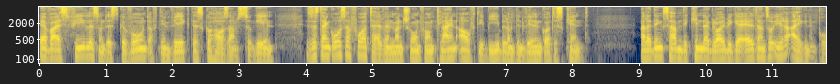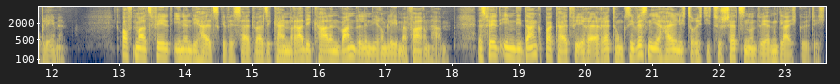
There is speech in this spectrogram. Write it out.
er weiß vieles und ist gewohnt, auf dem Weg des Gehorsams zu gehen. Es ist ein großer Vorteil, wenn man schon von klein auf die Bibel und den Willen Gottes kennt. Allerdings haben die kindergläubige Eltern so ihre eigenen Probleme. Oftmals fehlt ihnen die Heilsgewissheit, weil sie keinen radikalen Wandel in ihrem Leben erfahren haben. Es fehlt ihnen die Dankbarkeit für ihre Errettung. Sie wissen ihr Heil nicht so richtig zu schätzen und werden gleichgültig.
